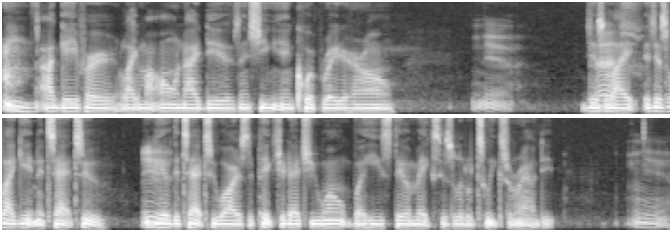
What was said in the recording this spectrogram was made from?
I gave her like my own ideas, and she incorporated her own. yeah, Just That's- like it's just like getting a tattoo. You Yeah. give the tattoo artist the picture that you want, but he still makes his little tweaks around it. yeah.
